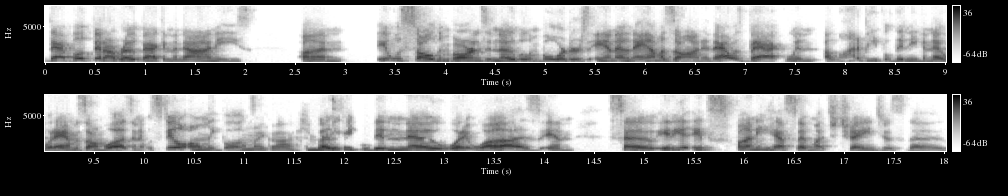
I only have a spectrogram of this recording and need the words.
That book that I wrote back in the 90s, um, it was sold in Barnes and Noble and Borders and on Amazon. And that was back when a lot of people didn't even know what Amazon was, and it was still only books. Oh my gosh. And most people didn't know what it was. And so it it- it's funny how so much changes though.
